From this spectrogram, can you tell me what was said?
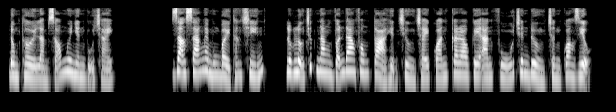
đồng thời làm rõ nguyên nhân vụ cháy. Dạng sáng ngày 7 tháng 9, lực lượng chức năng vẫn đang phong tỏa hiện trường cháy quán karaoke An Phú trên đường Trần Quang Diệu,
